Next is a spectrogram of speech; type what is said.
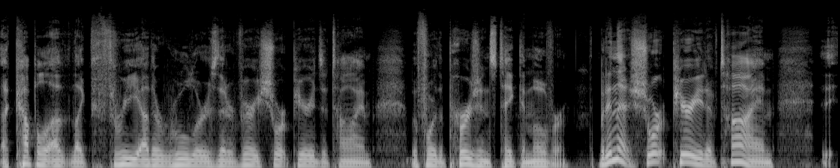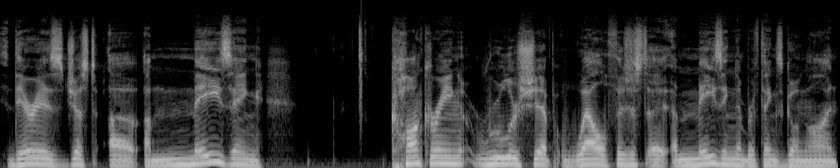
a, a, couple of like three other rulers that are very short periods of time before the Persians take them over. But in that short period of time, there is just a amazing conquering rulership, wealth. There's just an amazing number of things going on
